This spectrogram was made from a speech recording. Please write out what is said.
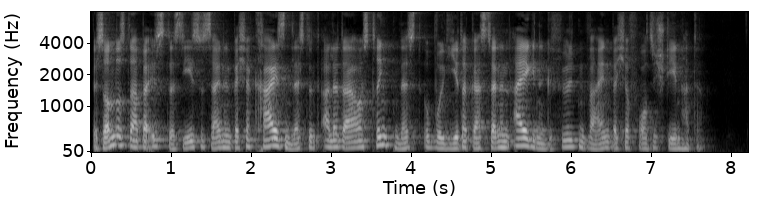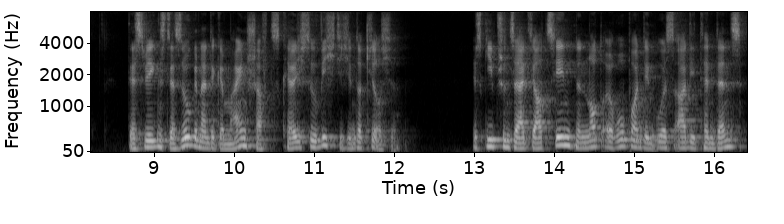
Besonders dabei ist, dass Jesus seinen Becher kreisen lässt und alle daraus trinken lässt, obwohl jeder Gast seinen eigenen gefüllten Weinbecher vor sich stehen hatte. Deswegen ist der sogenannte Gemeinschaftskelch so wichtig in der Kirche. Es gibt schon seit Jahrzehnten in Nordeuropa und den USA die Tendenz,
